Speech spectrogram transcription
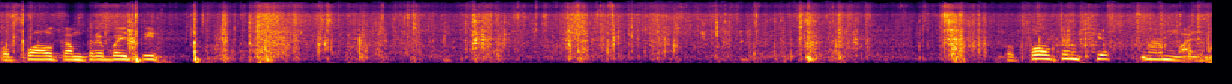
По палкам треба йти. По палкам ще нормально.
